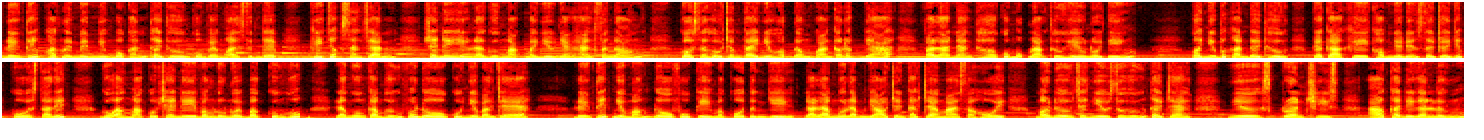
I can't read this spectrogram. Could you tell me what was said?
Liên tiếp khoác lên mình những bộ cánh thời thượng cùng vẻ ngoài xinh đẹp, khí chất sang chảnh, Jenny hiện là gương mặt mà nhiều nhãn hàng săn đón. Cô sở hữu trong tay nhiều hợp đồng quảng cáo đắt giá và là nàng thơ của một loạt thương hiệu nổi tiếng. Qua nhiều bức ảnh đời thường, kể cả khi không nhờ đến sự trợ giúp của stylist, gu ăn mặc của Jennie vẫn luôn nổi bật cuốn hút, là nguồn cảm hứng phối đồ của nhiều bạn trẻ. Liên tiếp nhiều món đồ phụ kiện mà cô từng diện đã làm mưa làm gió trên các trang mạng xã hội, mở đường cho nhiều xu hướng thời trang như scrunchies, áo cardigan lửng,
